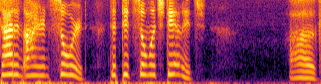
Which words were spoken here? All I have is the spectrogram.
that an iron sword that did so much damage. Ugh.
